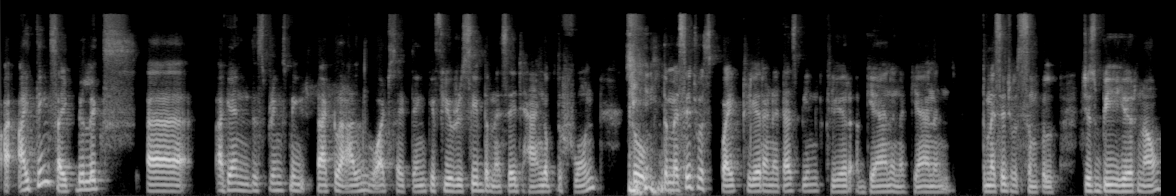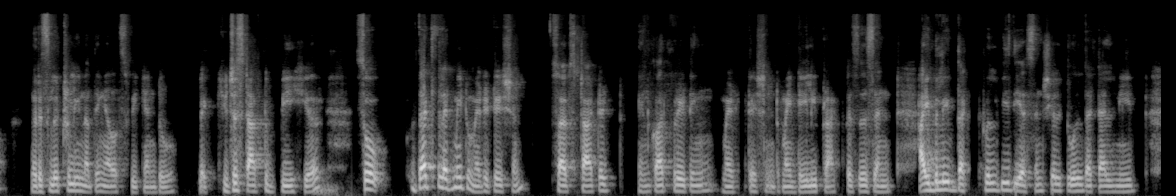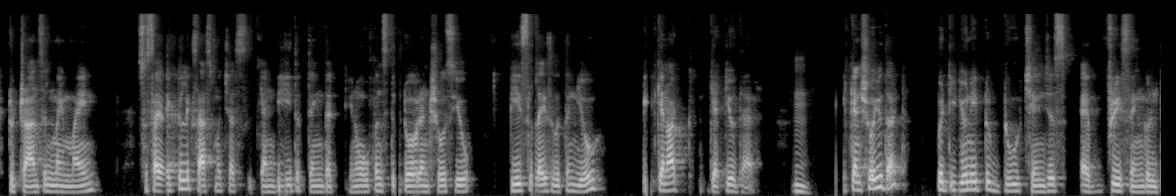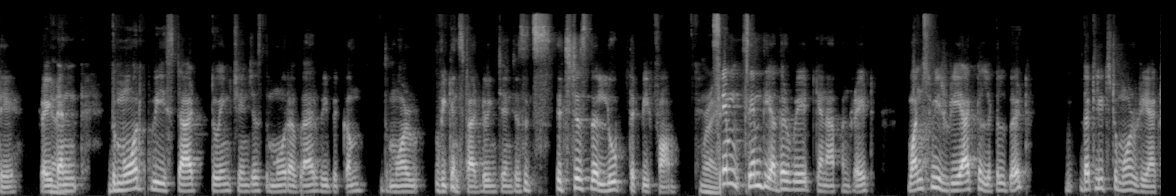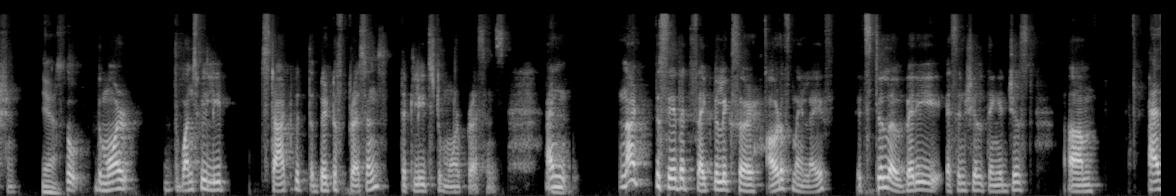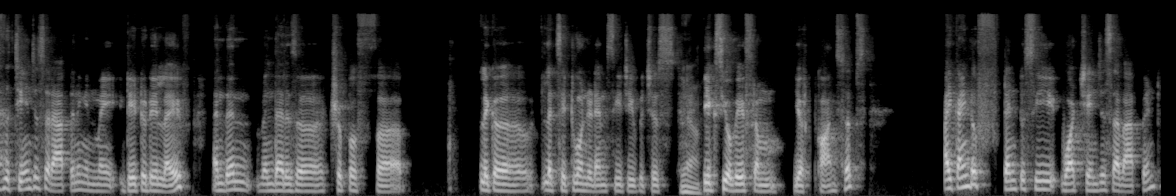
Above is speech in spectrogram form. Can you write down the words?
i, I think psychedelics uh, again this brings me back to alan watts i think if you receive the message hang up the phone so the message was quite clear and it has been clear again and again. And the message was simple just be here now. There is literally nothing else we can do. Like you just have to be here. So that led me to meditation. So I've started incorporating meditation to my daily practices. And I believe that will be the essential tool that I'll need to transcend my mind. So psychedelics, as much as it can be the thing that you know opens the door and shows you peace lies within you, it cannot get you there mm. it can show you that but you need to do changes every single day right yeah. and the more we start doing changes the more aware we become the more we can start doing changes. It's it's just the loop that we form. Right. Same same the other way it can happen right? Once we react a little bit that leads to more reaction. Yeah. So the more once we lead start with a bit of presence that leads to more presence. And mm not to say that psychedelics are out of my life. It's still a very essential thing. It just um, as the changes are happening in my day-to-day life and then when there is a trip of uh, like a let's say 200 mcg which is yeah. takes you away from your concepts i kind of tend to see what changes have happened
